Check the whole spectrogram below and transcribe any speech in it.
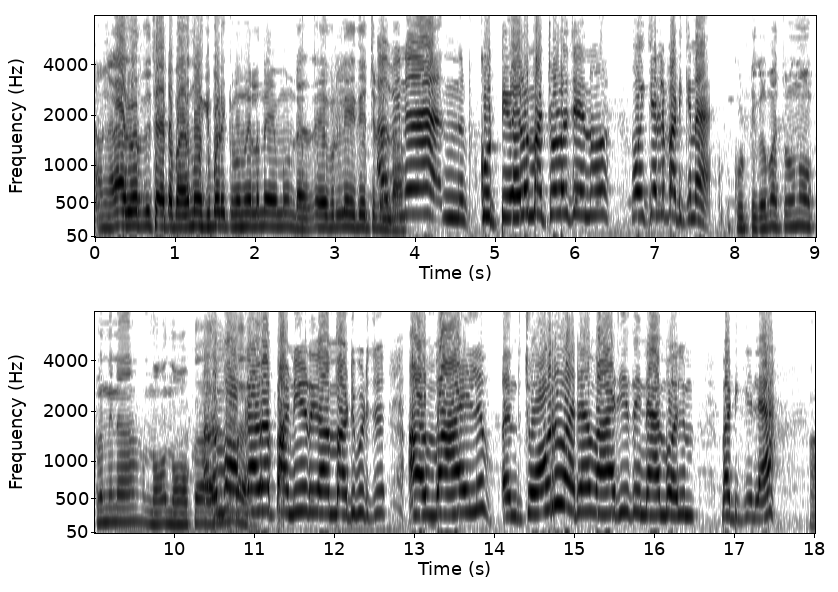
അങ്ങനെ ആര് പറഞ്ഞു ചേട്ടന്മാരെ നോക്കി പഠിക്കണമെന്നുള്ള നിയമം ഉണ്ട് എവിടെ എഴുതി അത് വെച്ചിട്ടുണ്ടോ പിന്നെ കുട്ടികളും മറ്റുള്ള ചെയ്യുന്നു നോക്കിയല്ലേ പഠിക്കണേ? കുട്ടികൾ മറ്റുള്ള നോക്കണെന്തിനാ നോ- അത് നോക്കാതെ നോക്കാതെ മടി പിടിച്ച് വായിൽ ചോറ് വരെ വാരി തിന്നാൻ പോലും പഠിക്കില്ല. ആ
